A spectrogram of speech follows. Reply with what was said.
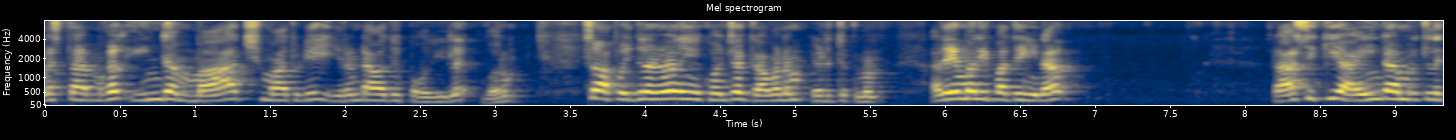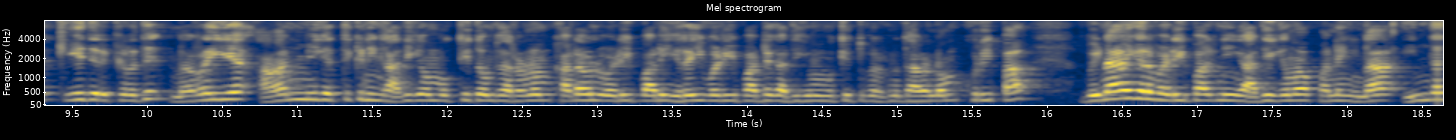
மனஸ்தாபங்கள் இந்த மார்ச் மாதத்துடைய இரண்டாவது பகுதியில் வரும். ஸோ அப்போ இதில் நீங்கள் கொஞ்சம் கவனம் எடுத்துக்கணும். அதே மாதிரி பார்த்தீங்கன்னா ராசிக்கு ஐந்தாம் இடத்துல கேது இருக்கிறது. நிறைய ஆன்மீகத்துக்கு நீங்கள் அதிக முக்கியத்துவம் தரணும். கடவுள் வழிபாடு இறை வழிபாட்டுக்கு அதிகமாக முக்கியத்துவம் தரணும். குறிப்பாக விநாயகர் வழிபாடு நீங்கள் அதிகமாக பண்ணீங்கன்னா இந்த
